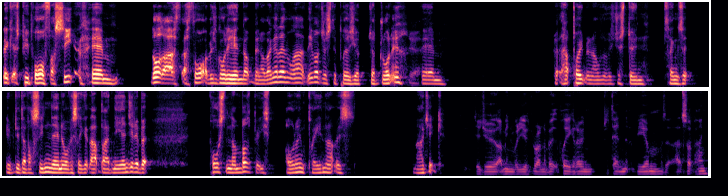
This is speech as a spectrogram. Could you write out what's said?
that gets people off a seat. Um, not that I, I thought I was going to end up being a winger in like that. They were just the players you're, you're drawn to. Yeah. Um, at that point, Ronaldo was just doing things that nobody'd ever seen. Then obviously get that bad knee injury, but posting numbers, but he's all around playing that was magic. Did you? I mean, were you running about the playground pretending to be him? Was it that sort of thing?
